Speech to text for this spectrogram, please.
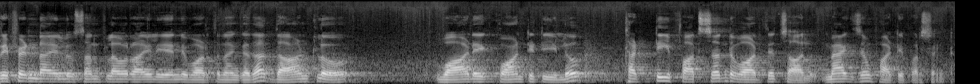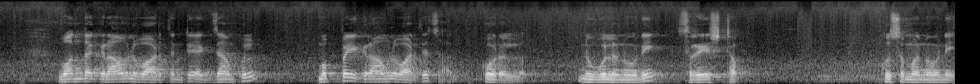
రిఫైండ్ ఆయిల్ సన్ఫ్లవర్ ఆయిల్ ఇవన్నీ వాడుతున్నాం కదా దాంట్లో వాడే క్వాంటిటీలో థర్టీ పర్సెంట్ వాడితే చాలు మ్యాక్సిమం ఫార్టీ పర్సెంట్. వంద గ్రాములు వాడుతుంటే ఎగ్జాంపుల్ ముప్పై గ్రాములు వాడితే చాలు కూరల్లో. నువ్వుల నూనె శ్రేష్టం. కుసుమ నూనె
